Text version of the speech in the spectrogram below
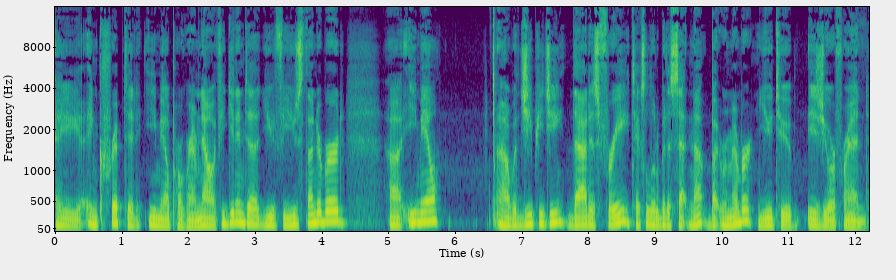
a encrypted email program. Now, if you get into you if you use Thunderbird uh, email uh, with GPG, that is free. It takes a little bit of setting up, but remember, YouTube is your friend.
